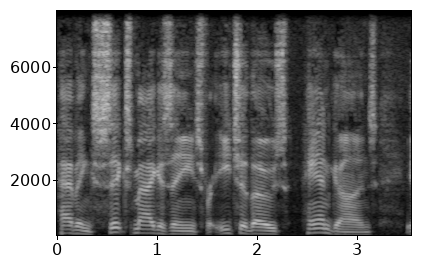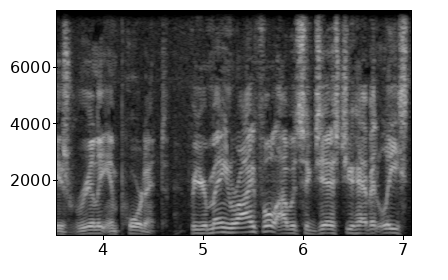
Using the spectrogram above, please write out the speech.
Having six magazines for each of those handguns is really important. For your main rifle, I would suggest you have at least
